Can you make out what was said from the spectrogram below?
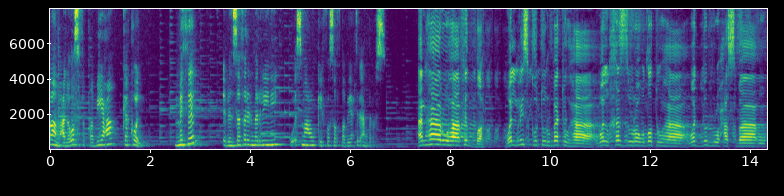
قام على وصف الطبيعة ككل مثل ابن سفر المريني واسمعوا كيف وصف طبيعة الأندلس. أنهارها فضة والمسك تربتها والخز روضتها والدر حصباء.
